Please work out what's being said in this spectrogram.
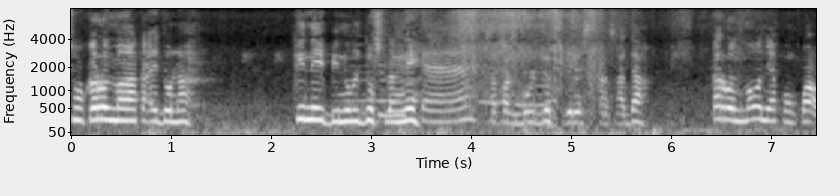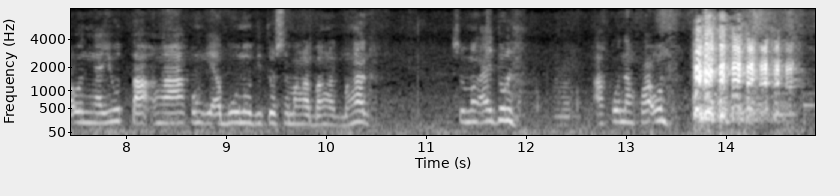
So karon mga ka-idol ha. Kini binuldos lang ni sa pagbuldos diri sa karsada. Karon mao ni akong kwaon nga yuta nga akong iabuno dito sa mga bangag-bangag. So mga idol, ako ng kwaon.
